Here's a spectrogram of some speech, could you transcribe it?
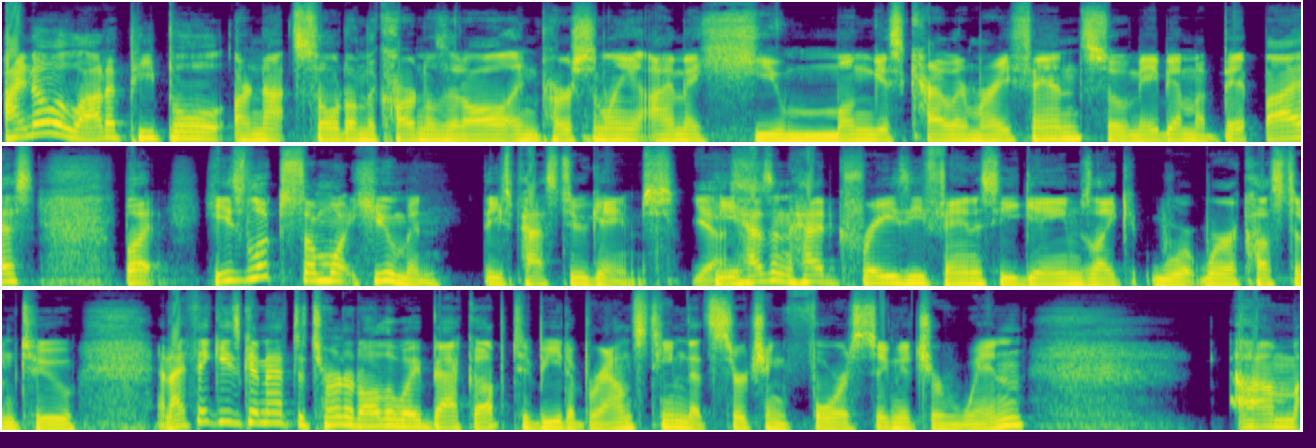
I know a lot of people are not sold on the Cardinals at all. And personally, I'm a humongous Kyler Murray fan. So maybe I'm a bit biased, but he's looked somewhat human these past two games. Yes. He hasn't had crazy fantasy games like we're, we're accustomed to. And I think he's going to have to turn it all the way back up to beat a Browns team that's searching for a signature win. Um,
